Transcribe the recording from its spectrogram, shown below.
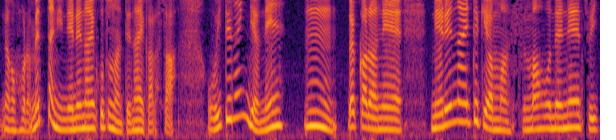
なんかほら、めったに寝れないことなんてないからさ、置いてないんだよね。うん。だからね、寝れない時はまあ、スマホでね、ツイッ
